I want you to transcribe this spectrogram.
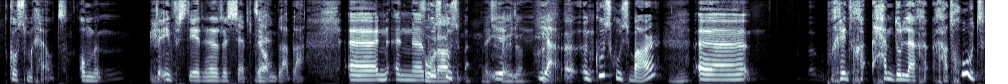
Het kost me geld om te investeren in recepten Ja. en bla bla. Eh, een een eh, Voorraad, couscous... Ja, eh, een couscousbar. eh begint, alhamdulillah, g- gaat goed.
